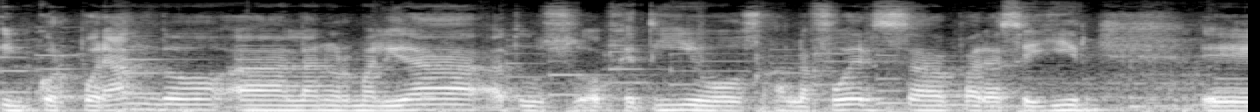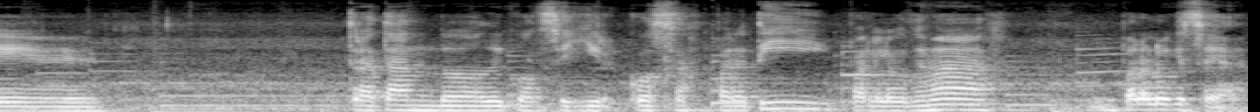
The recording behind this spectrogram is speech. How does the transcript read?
incorporando a la normalidad, a tus objetivos, a la fuerza para seguir eh, tratando de conseguir cosas para ti, para los demás, para lo que sea.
